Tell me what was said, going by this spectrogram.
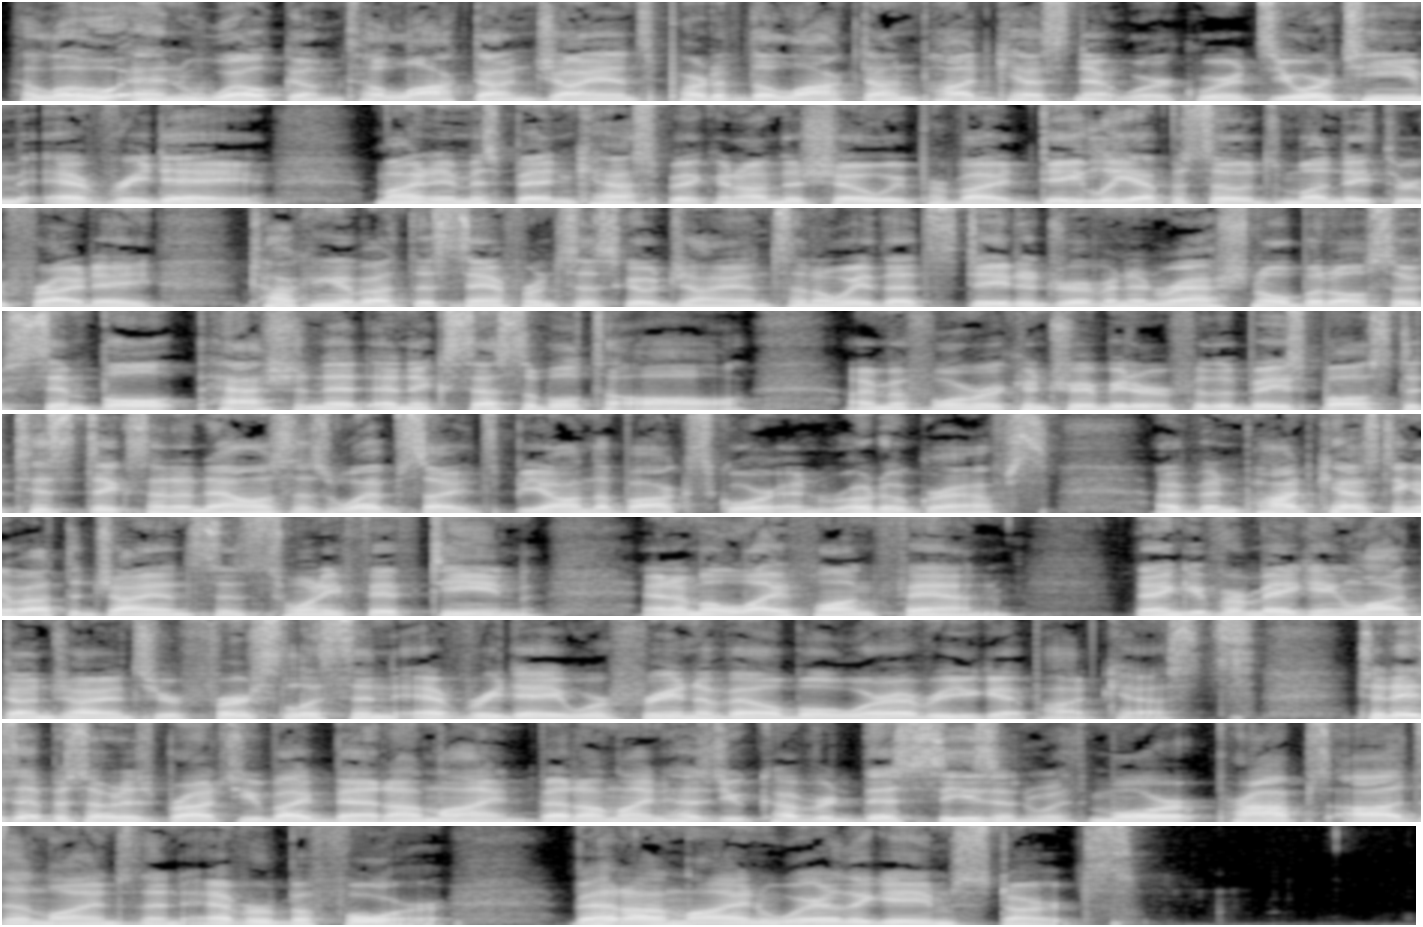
Hello and welcome to Locked On Giants, part of the Locked On Podcast Network, where it's your team every day. My name is Ben Kaspick, and on the show we provide daily episodes Monday through Friday, talking about the San Francisco Giants in a way that's data driven and rational, but also simple, passionate, and accessible to all. I'm a former contributor for the baseball statistics and analysis websites Beyond the Box Score and Rotographs. I've been podcasting about the Giants since 2015, and I'm a lifelong fan. Thank you for making Locked On Giants your first listen every day. We're free and available wherever you get podcasts. Today's episode is brought to you by Bet Online. Bet Online has you covered this season with more props, odds, and lines than ever before. Bet Online, where the game starts.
